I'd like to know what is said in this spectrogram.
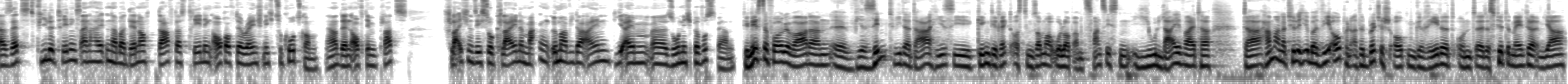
ersetzt viele Trainingseinheiten, aber dennoch darf das Training auch auf der Range nicht zu kurz kommen. Ja, denn auf dem Platz schleichen sich so kleine Macken immer wieder ein, die einem äh, so nicht bewusst werden. Die nächste Folge war dann äh, Wir sind wieder da, hieß sie, ging direkt aus dem Sommerurlaub am 20. Juli weiter. Da haben wir natürlich über The Open, also British Open geredet und äh, das vierte Major im Jahr.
